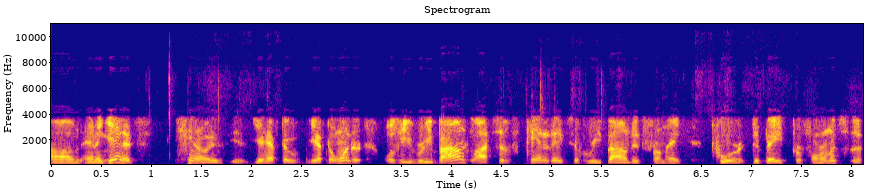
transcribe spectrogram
Um, and again, it's you know you have to you have to wonder will he rebound? Lots of candidates have rebounded from a poor debate performance. The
